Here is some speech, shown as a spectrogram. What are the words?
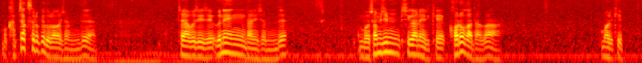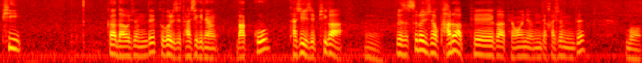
뭐 갑작스럽게 돌아가셨는데 저희 아버지 이제 은행 다니셨는데 뭐 점심 시간에 이렇게 걸어가다가 뭐 이렇게 피가 나오셨는데 그걸 이제 다시 그냥 맞고 다시 이제 피가 음. 그래서 쓰러지셔서 바로 앞에가 병원이었는데 가셨는데 뭐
